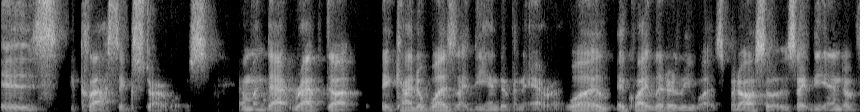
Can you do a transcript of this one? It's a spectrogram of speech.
is classic Star Wars. And when that wrapped up, it kind of was like the end of an era. Well, it, it quite literally was, but also it was like the end of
